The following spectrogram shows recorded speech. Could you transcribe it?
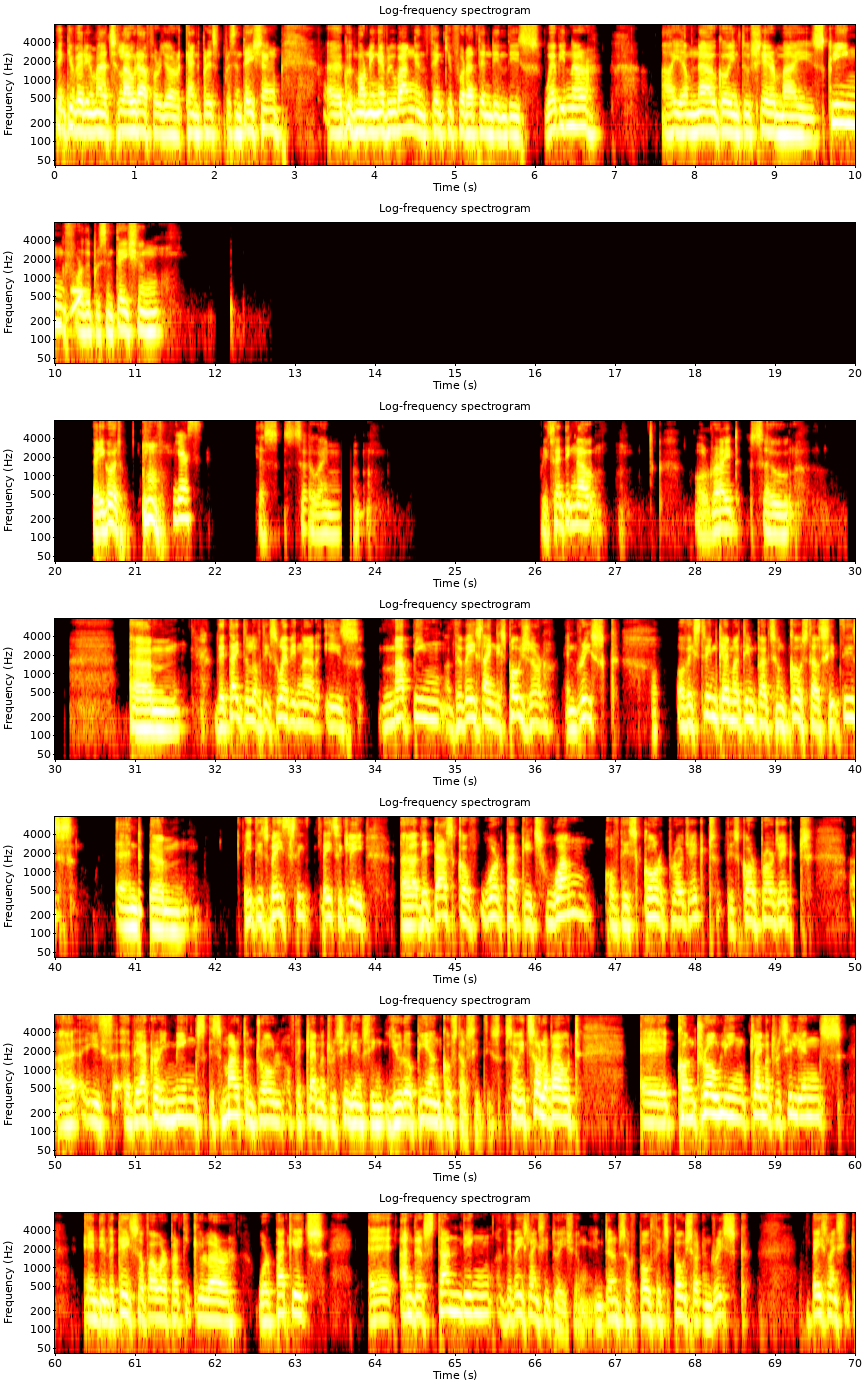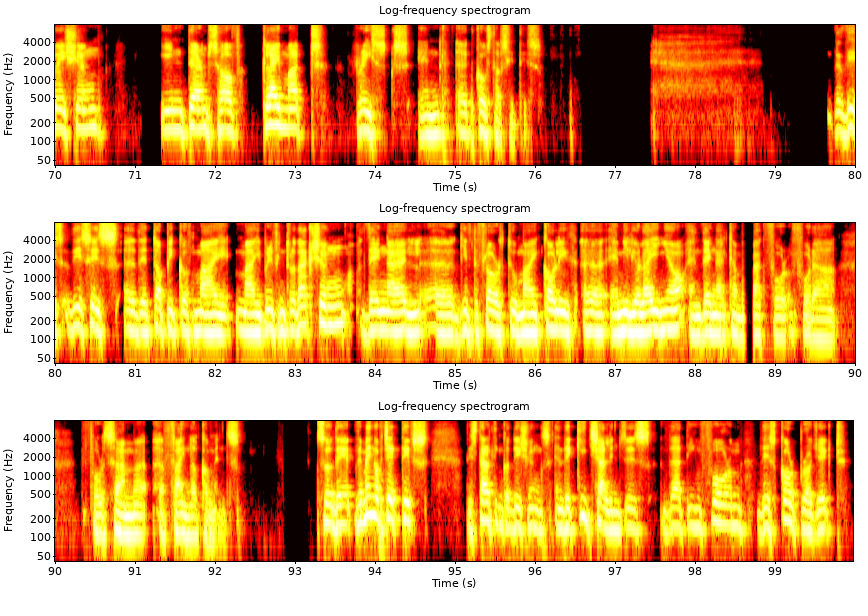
Thank you very much, Laura, for your kind presentation. Uh, good morning, everyone, and thank you for attending this webinar. I am now going to share my screen for the presentation. Very good. yes. Yes, so I'm presenting now. All right, so um, the title of this webinar is Mapping the Baseline Exposure and Risk of Extreme Climate Impacts on Coastal Cities. And um, it is basic, basically uh, the task of work package one of the SCORE project. The SCORE project uh, is uh, the acronym means Smart Control of the Climate Resilience in European Coastal Cities. So it's all about uh, controlling climate resilience, and in the case of our particular work package, uh, understanding the baseline situation in terms of both exposure and risk, baseline situation in terms of climate risks and uh, coastal cities. This this is uh, the topic of my my brief introduction. Then I'll uh, give the floor to my colleague uh, Emilio Laino, and then I'll come back for for a for some uh, final comments. So the, the main objectives, the starting conditions, and the key challenges that inform the SCORE project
